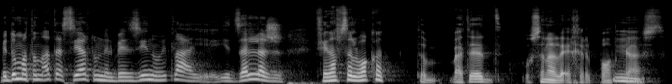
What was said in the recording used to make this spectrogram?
بدون ما تنقطع سيارته من البنزين ويطلع يتزلج في نفس الوقت؟ طب بعتقد وصلنا لآخر البودكاست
